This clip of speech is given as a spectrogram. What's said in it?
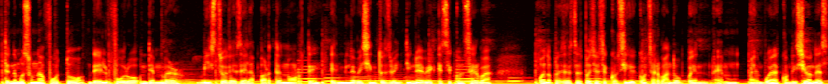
Tenemos una foto del foro Hindenburg visto desde la parte norte en 1929 que se conserva, bueno pues este espacio se consigue conservando en buenas condiciones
